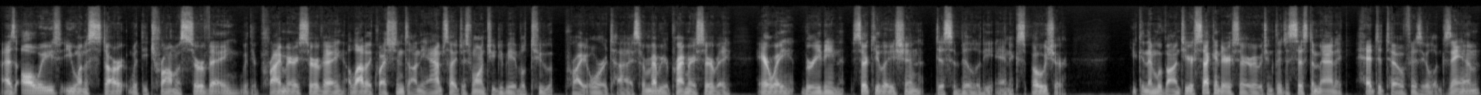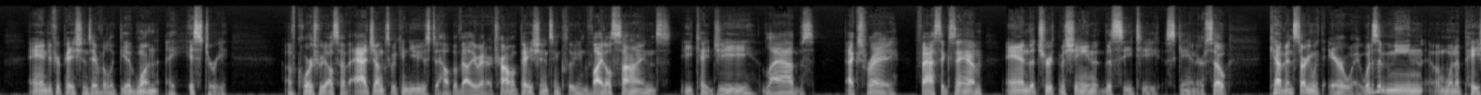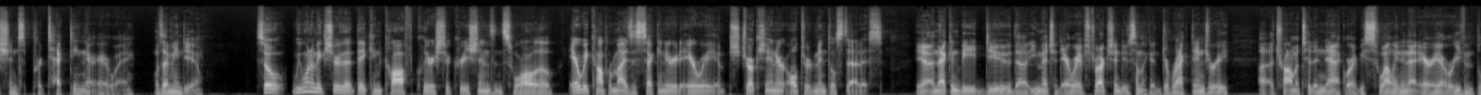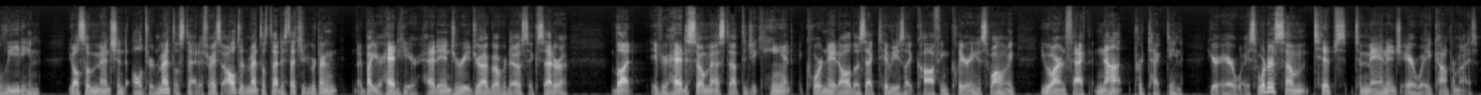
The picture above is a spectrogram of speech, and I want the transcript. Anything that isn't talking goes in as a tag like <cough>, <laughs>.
As always, you want to start with the trauma survey, with your primary survey. A lot of the questions on the ABSITE just want you to be able to prioritize. So remember your primary survey airway, breathing, circulation, disability, and exposure. You can then move on to your secondary survey, which includes a systematic head to toe physical exam, and if your patient's able to give one, a history of course, we also have adjuncts we can use to help evaluate our trauma patients, including vital signs, EKG, labs, x ray, fast exam, and the Truth Machine, the CT scanner. So, Kevin, starting with airway, what does it mean when a patient's protecting their airway? What does that mean to you? So, we want to make sure that they can cough, clear secretions, and swallow. Airway compromise is secondary to airway obstruction or altered mental status. Yeah, and that can be due the you mentioned airway obstruction due to something like a direct injury, a trauma to the neck, or maybe swelling in that area, or even bleeding. You also mentioned altered mental status, right? So altered mental status, that's we're talking about your head here, head injury, drug overdose, etc. But if your head is so messed up that you can't coordinate all those activities like coughing, clearing, and swallowing, you are in fact not protecting your airway. So what are some tips to manage airway compromise?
